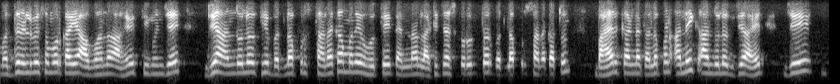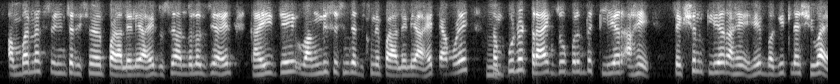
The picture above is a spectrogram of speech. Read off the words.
मध्य रेल्वे समोर काही आव्हानं आहेत. ती म्हणजे जे आंदोलक हे बदलापूर स्थानकामध्ये होते त्यांना लाठीचार्ज करून तर बदलापूर स्थानकातून बाहेर काढण्यात आलं. पण अनेक आंदोलक जे आहेत जे अंबरनाथ स्टेशनच्या दिशेने पळालेले आहेत दुसरे आंदोलक जे आहेत काही जे वांगली स्टेशनच्या दिशेने पळालेले आहेत त्यामुळे संपूर्ण ट्रॅक जोपर्यंत क्लिअर आहे सेक्शन क्लिअर आहे हे बघितल्याशिवाय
